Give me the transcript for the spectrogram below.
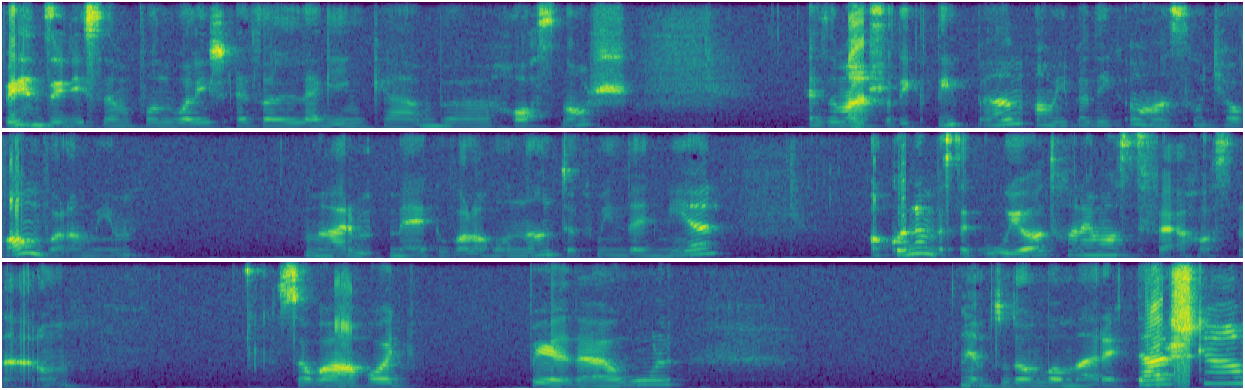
pénzügyi szempontból is ez a leginkább hasznos. Ez a második tippem, ami pedig az, hogyha van valami már meg valahonnan, tök mindegy milyen, akkor nem veszek újat, hanem azt felhasználom. Szóval, hogy például, nem tudom, van már egy táskám,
